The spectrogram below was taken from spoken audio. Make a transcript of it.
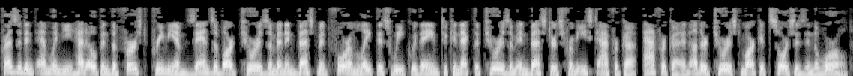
President Mwinyi had opened the first premium Zanzibar Tourism and Investment Forum late this week with aim to connect the tourism investors from East Africa, Africa and other tourist market sources in the world.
